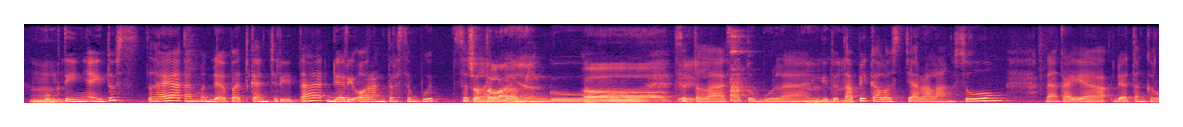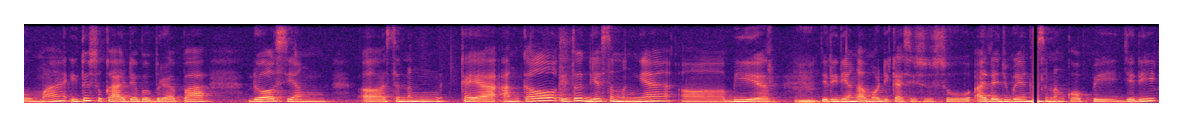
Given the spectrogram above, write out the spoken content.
Buktinya itu saya akan mendapatkan cerita dari orang tersebut setelah dua Setelahnya. minggu, Oh, oke. setelah satu bulan gitu. Tapi kalau secara langsung, nah kayak datang ke rumah itu suka ada beberapa dolls yang uh, seneng kayak uncle itu dia senengnya uh, bir, jadi dia nggak mau dikasih susu. Ada juga yang seneng kopi, jadi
